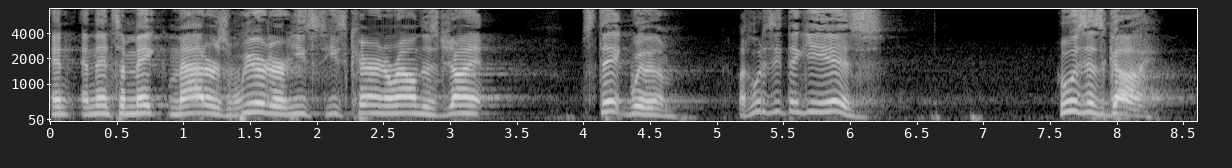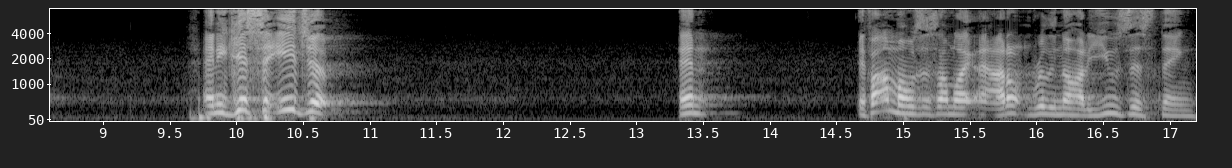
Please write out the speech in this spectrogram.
And, and then to make matters weirder, he's, he's carrying around this giant stick with him. Like, who does he think he is? Who is this guy? And he gets to Egypt. And if I'm Moses, I'm like, I don't really know how to use this thing.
